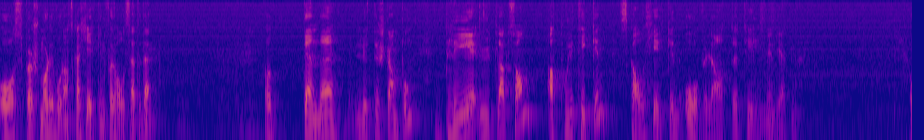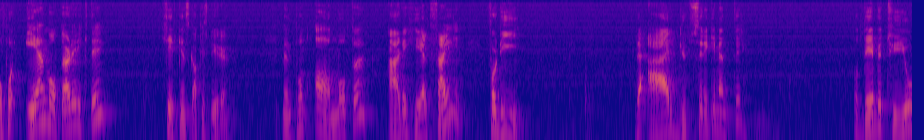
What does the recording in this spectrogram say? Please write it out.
og spørsmålet hvordan skal Kirken forholde seg til den. Og denne Luthers standpunkt ble utlagt sånn at politikken skal Kirken overlate til myndighetene. Og på én måte er det riktig. Kirken skal ikke styre. Men på en annen måte er det helt feil fordi det er Guds regimenter. Og det betyr jo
